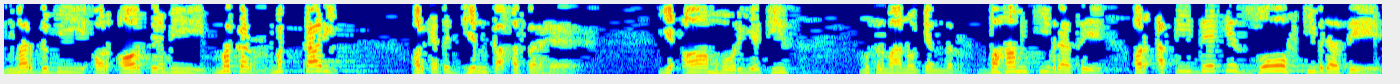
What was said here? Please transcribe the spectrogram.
مرد بھی اور عورتیں بھی مکر، مکاری۔ اور کہتے جن کا اثر ہے۔ یہ عام ہو رہی ہے چیز مسلمانوں کے اندر۔ وہم کی وجہ سے اور عقیدے کے ذوف کی وجہ سے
